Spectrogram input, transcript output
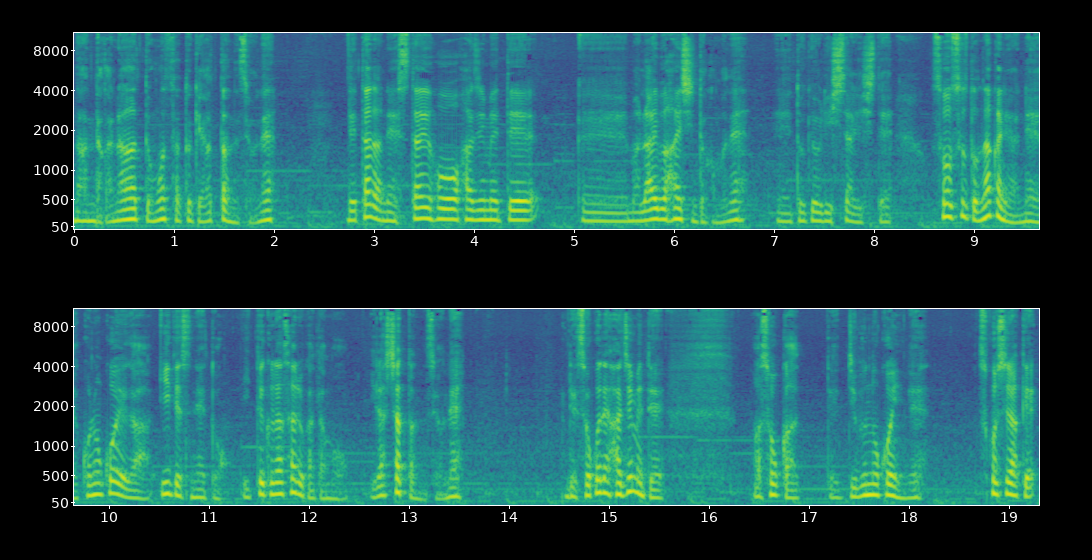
なんだかなって思ってた時あったんですよね。で、ただね、スタイフを始めて、えーまあ、ライブ配信とかもね、えー時折したりして、そうすると中にはね、この声がいいですねと言ってくださる方もいらっしゃったんですよね。で、そこで初めて、あ、そうかって自分の声にね、少しだけ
